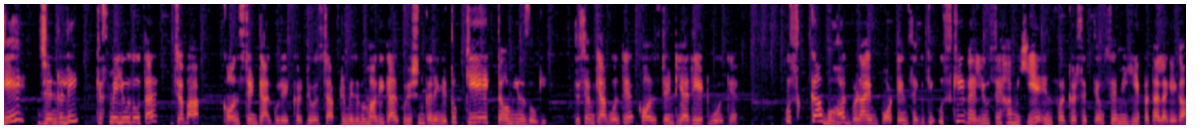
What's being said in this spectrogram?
ये जनरली किसमें यूज़ होता है? जब आप कांस्टेंट कैलकुलेट करते हो, इस चैप्टर में जब हम आगे कैलकुलेशन करेंगे तो के एक टर्म यूज़ होगी। जिसे हम क्या बोलते हैं? कांस्टेंट या रेट बोलते हैं। उसका बहुत बड़ा इंपॉर्टेंस है, क्योंकि उसकी वैल्यू से हम ये इन्फर कर सकते हैं, उससे हमें ये पता लगेगा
